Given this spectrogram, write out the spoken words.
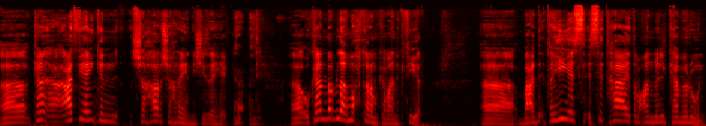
آه كان قعدت فيها يمكن شهر شهرين شيء زي هيك. آه وكان مبلغ محترم كمان كتير. آه بعد هي الس- الست هاي طبعا من الكاميرون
